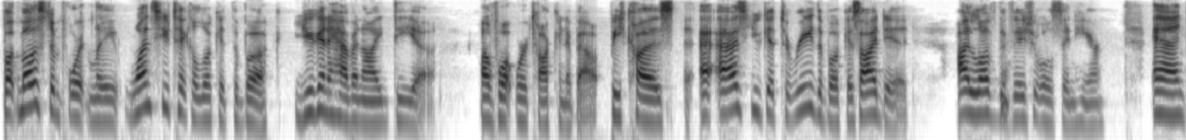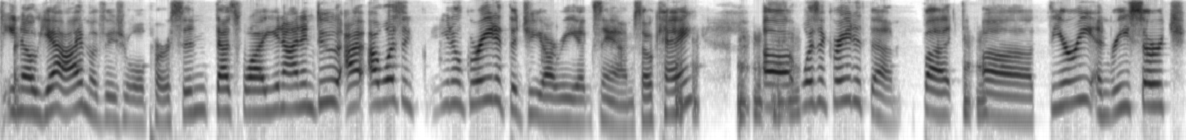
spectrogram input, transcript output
But most importantly, once you take a look at the book, you're going to have an idea of what we're talking about because as you get to read the book, as I did, I love the visuals in here. And, you know, yeah, I'm a visual person. That's why, you know, I didn't do, I, I wasn't, you know, great at the GRE exams, okay? Uh, wasn't great at them. But uh, theory and research,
